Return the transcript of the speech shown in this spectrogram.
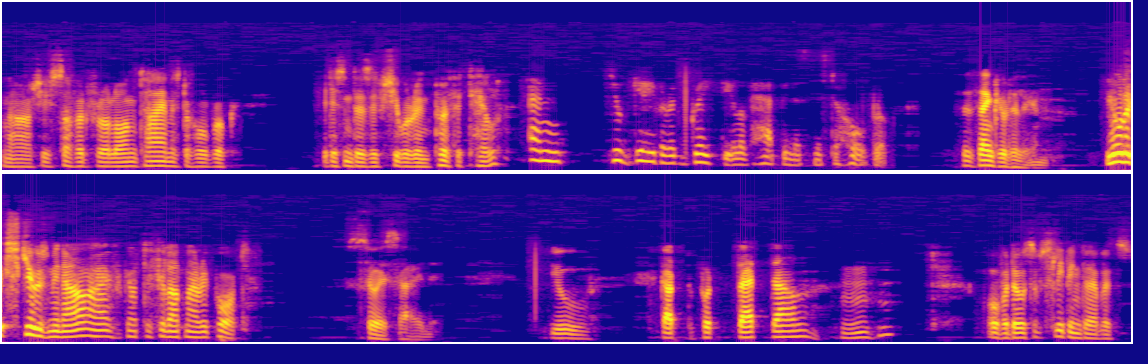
No, she's suffered for a long time, Mr. Holbrook. It isn't as if she were in perfect health. And you gave her a great deal of happiness, Mr. Holbrook. Thank you, Lillian. You'll excuse me now. I've got to fill out my report. Suicide. You've got to put that down? Mm-hmm. Overdose of sleeping tablets.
